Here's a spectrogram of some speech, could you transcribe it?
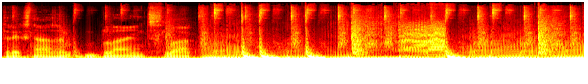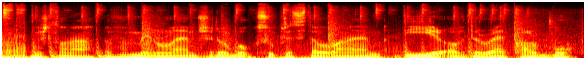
Track s názvem Blind Slug vyšlo na v minulém Shadowboxu představovaném The Year of the Red albu.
